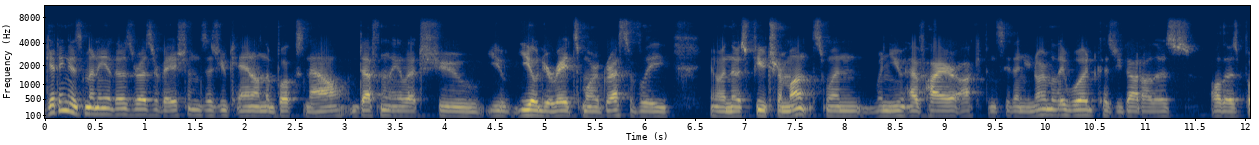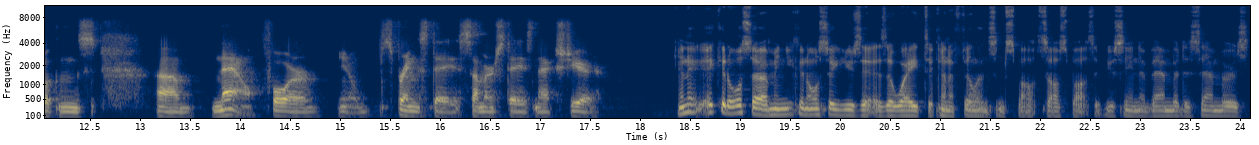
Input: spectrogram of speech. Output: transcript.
getting as many of those reservations as you can on the books now definitely lets you you yield your rates more aggressively you know in those future months when when you have higher occupancy than you normally would because you got all those all those bookings um, now for you know spring stays summer stays next year and it, it, could also i mean you can also use it as a way to kind of fill in some spot, soft spots if you see november december's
